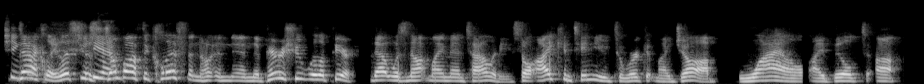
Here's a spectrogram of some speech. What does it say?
Shingle. Exactly. Let's just yeah. jump off the cliff and, and, and the parachute will appear. That was not my mentality. So I continued to work at my job while I built up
